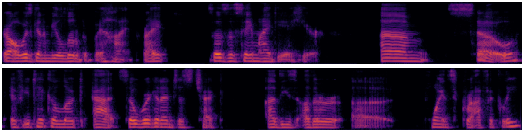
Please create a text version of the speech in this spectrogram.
They're always going to be a little bit behind, right? So it's the same idea here. Um, so if you take a look at, so we're going to just check uh, these other uh, points graphically.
